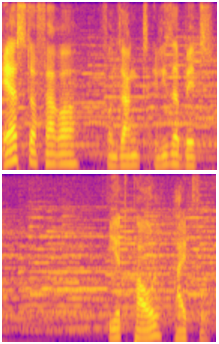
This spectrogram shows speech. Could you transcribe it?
Erster Pfarrer von St. Elisabeth wird Paul Heidvogt.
